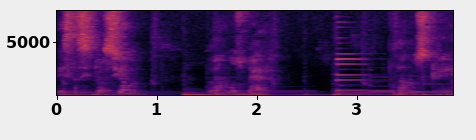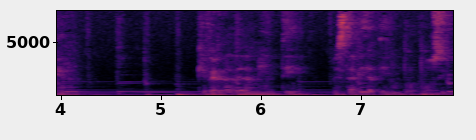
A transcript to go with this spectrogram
esta situación podamos ver, podamos creer que verdaderamente nuestra vida tiene un propósito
